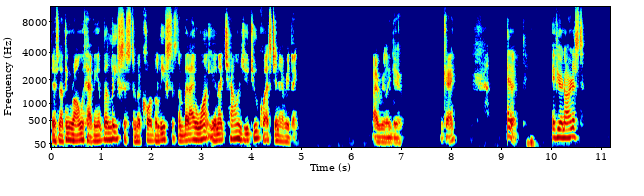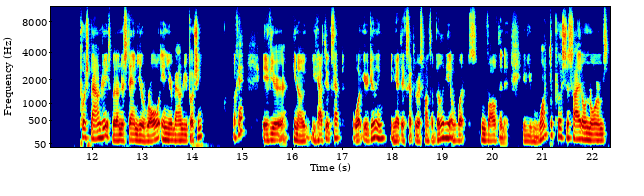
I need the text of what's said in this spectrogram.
There's nothing wrong with having a belief system, a core belief system, but I want you and I challenge you to question everything. I really do. Okay. Anyway, if you're an artist, push boundaries, but understand your role in your boundary pushing. Okay. If you're, you know, you have to accept what you're doing and you have to accept the responsibility of what's involved in it. If you want to push societal norms,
